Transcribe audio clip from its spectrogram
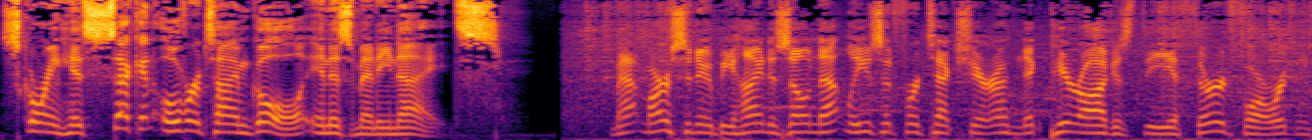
scoring his second overtime goal in as many nights. Matt Marcinew behind his own net leaves it for Texeira. Nick Pirog is the third forward and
